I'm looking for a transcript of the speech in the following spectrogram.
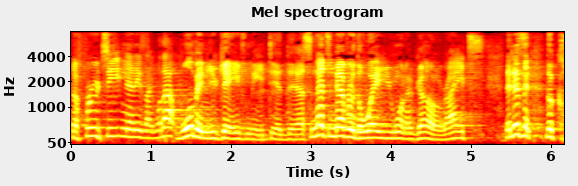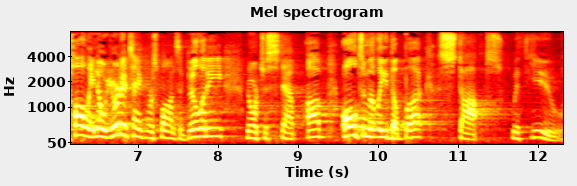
the fruit's eaten, and he's like, well, that woman you gave me did this. And that's never the way you want to go, right? That isn't the calling. No, you're to take responsibility, you're to step up. Ultimately, the buck stops with you.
